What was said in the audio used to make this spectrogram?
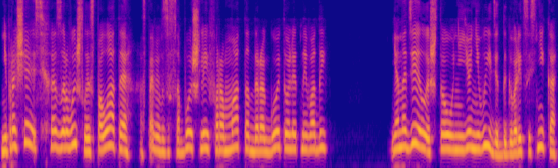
Не прощаясь, Хезер вышла из палаты, оставив за собой шлейф аромата дорогой туалетной воды. Я надеялась, что у нее не выйдет договориться с Ника,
